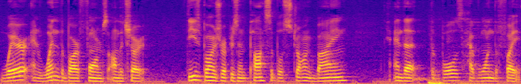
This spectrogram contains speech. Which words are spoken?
where and when the bar forms on the chart. These bars represent possible strong buying and that the bulls have won the fight.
